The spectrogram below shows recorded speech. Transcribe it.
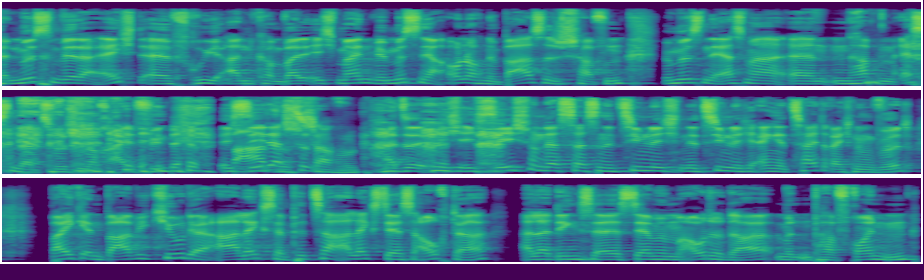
dann müssen wir da echt äh, früh ankommen, weil ich meine, wir müssen ja auch noch eine Basis schaffen. Wir müssen erstmal äh, einen Happen Essen dazwischen noch einfügen. Ich sehe das schon. schaffen. Also ich, ich sehe schon, dass das eine ziemlich, eine ziemlich enge Zeitrechnung wird. Bike and Barbecue, der Alex, der Pizza Alex, der ist auch da. Allerdings äh, ist der mit dem Auto da, mit ein paar Freunden.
